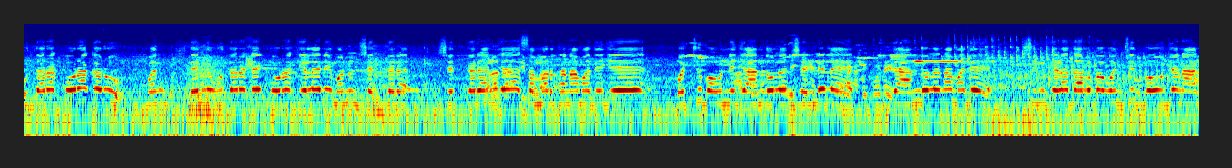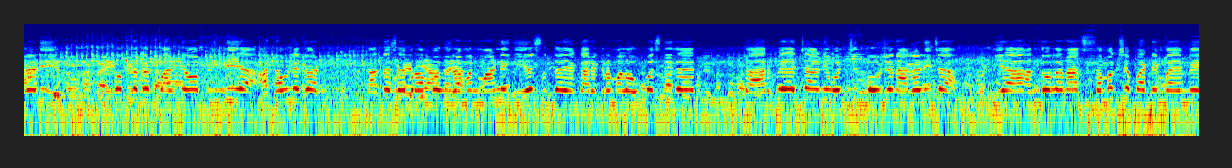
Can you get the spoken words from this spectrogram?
उतारा कोरा करू पण त्यांनी उतारा काही कोरा केला नाही म्हणून शेतकऱ्या शेतकऱ्यांच्या समर्थनामध्ये जे बच्चू भाऊंनी जे आंदोलन छेडलेलं आहे त्या आंदोलनामध्ये Shindkheda taluka Vanchit Bahujan Aghadi Republican party of India Athawale गट काकासाहेब रामभाऊ विरामन माणिक हे सुद्धा या कार्यक्रमाला उपस्थित आहेत. तर आर पी आयच्या आणि वंचित बहुजन आघाडीच्या या आंदोलनात समक्ष पाठिंबा मी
